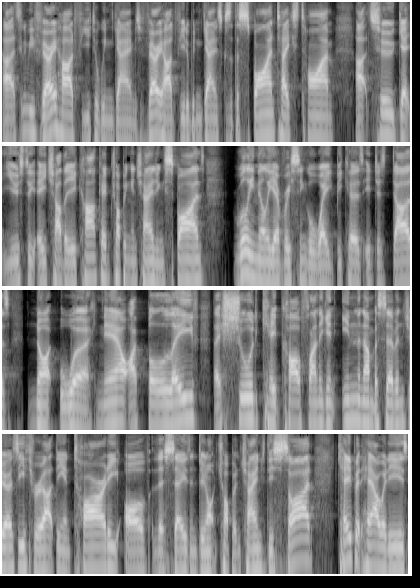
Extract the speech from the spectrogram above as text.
uh, it's going to be very hard for you to win games. Very hard for you to win games because the spine takes time uh, to get used to each other. You can't keep chopping and changing spines willy nilly every single week because it just does not work. Now, I believe they should keep Kyle Flanagan in the number seven jersey throughout the entirety of the season. Do not chop and change this side. Keep it how it is.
